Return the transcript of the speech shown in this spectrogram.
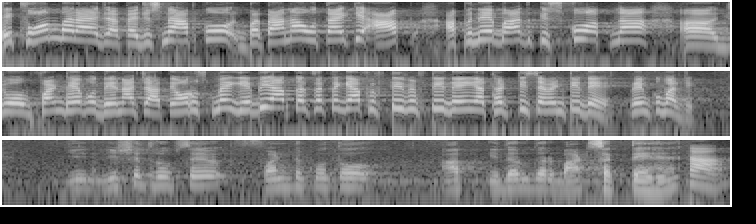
एक फॉर्म भराया जाता है जिसमें आपको बताना होता है कि आप अपने बाद किसको अपना आ, जो फंड है वो देना चाहते हैं? और उसमें ये भी आप कर सकते हैं कि आप फिफ्टी फिफ्टी दें या थर्टी सेवेंटी दें। प्रेम कुमार जी। ये निश्चित रूप से फंड को तो आप इधर उधर बांट सकते हैं हाँ।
